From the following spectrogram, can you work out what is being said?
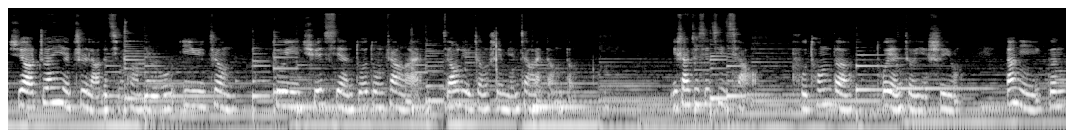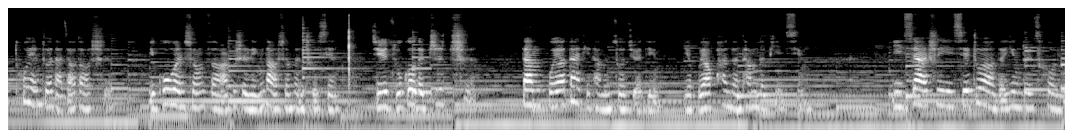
需要专业治疗的情况，比如抑郁症、注意缺陷、多动障碍、焦虑症、睡眠障碍等等。以上这些技巧，普通的拖延者也适用。当你跟拖延者打交道时，以顾问身份而不是领导身份出现，给予足够的支持，但不要代替他们做决定，也不要判断他们的品行。以下是一些重要的应对策略：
